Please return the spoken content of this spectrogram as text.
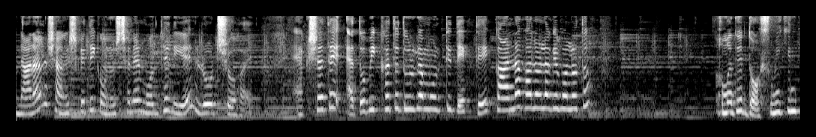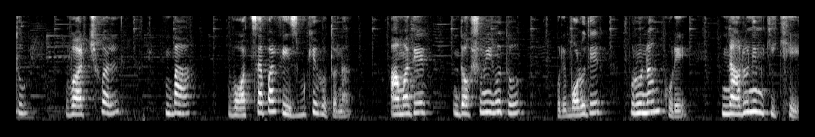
নানান সাংস্কৃতিক অনুষ্ঠানের মধ্যে দিয়ে রোড শো হয়। একসাথে এত বিখ্যাত দুর্গা মূর্তি দেখতে কার না ভালো লাগে বলো তো? আমাদের দশমী কিন্তু ভার্চুয়াল বা হোয়াটসঅ্যাপ আর ফেসবুকে হতো না। আমাদের দশমী হতো করে বড়দের প্রণাম করে নাড়ু নিমকি খেয়ে।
